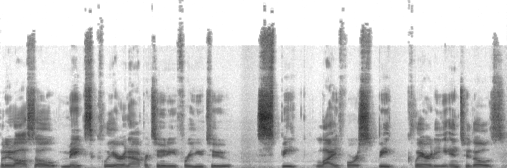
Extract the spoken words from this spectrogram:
but it also makes clear an opportunity for you to speak life or speak clarity into those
